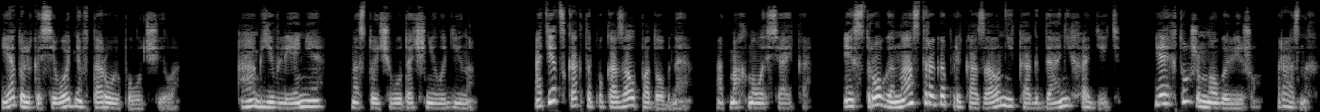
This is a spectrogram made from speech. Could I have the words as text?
Я только сегодня вторую получила. «А объявление?» — настойчиво уточнила Дина. Отец как-то показал подобное, отмахнулась Айка. И строго-настрого приказал никогда не ходить. Я их тоже много вижу, разных.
